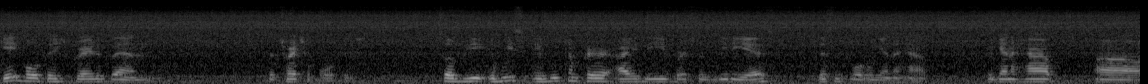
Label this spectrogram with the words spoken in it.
gate voltage greater than the threshold voltage. So if we if we if we compare ID versus VDS, this is what we're gonna have. We're gonna have uh,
